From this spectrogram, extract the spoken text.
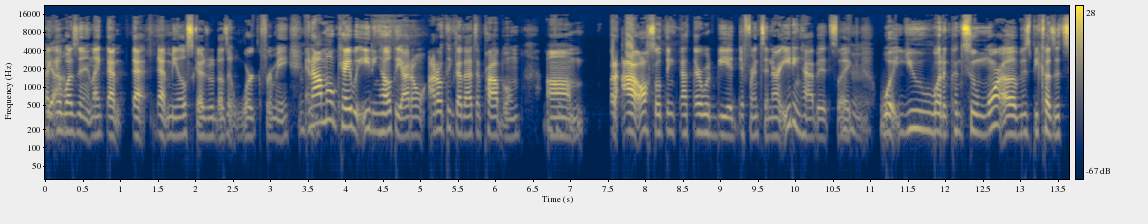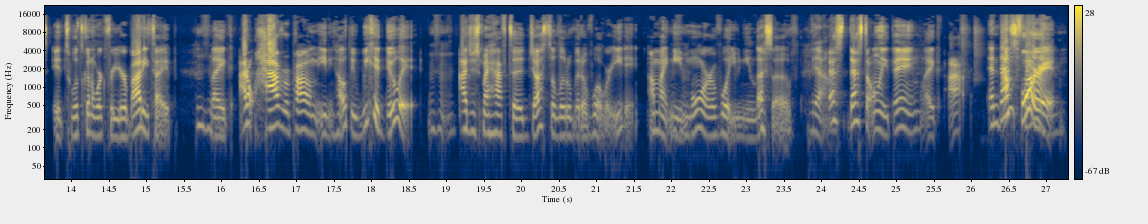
like yeah. it wasn't like that that that meal schedule doesn't work for me mm-hmm. and i'm okay with eating healthy i don't i don't think that that's a problem mm-hmm. um but I also think that there would be a difference in our eating habits. Like mm-hmm. what you want to consume more of is because it's it's what's going to work for your body type. Mm-hmm. Like I don't have a problem eating healthy. We could do it. Mhm. I just might have to adjust a little bit of what we're eating. I might need Mhm. more of what you need less of. Yeah. That's that's the only thing. Like I and that's for fine. it.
